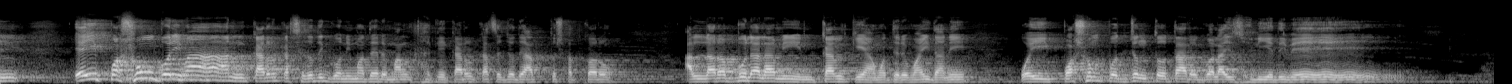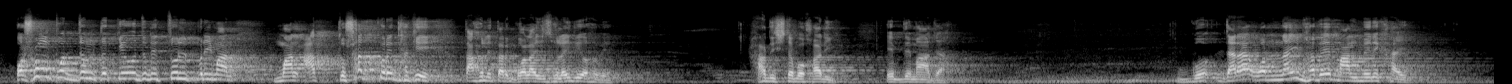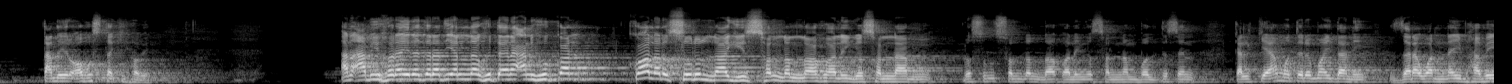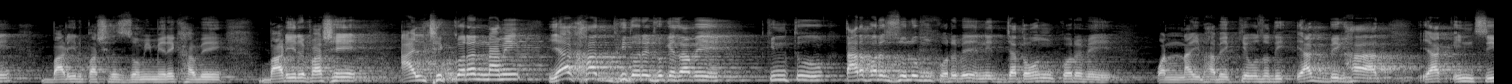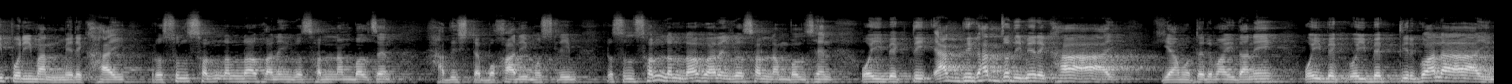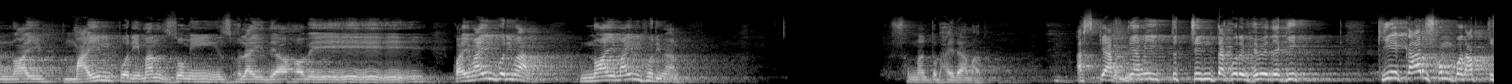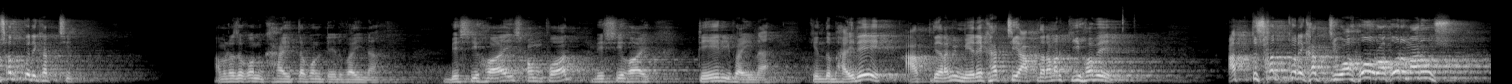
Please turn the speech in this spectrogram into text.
এই পশম পরিমাণ কারোর কাছে যদি গনিমতের মাল থাকে, কারোর কাছে যদি আত্মসাৎ করো, আল্লাহ রব্বুল আলমিন কালকে আমাদের ময়দানে ওই পশম পর্যন্ত তার গলায় ঝুলিয়ে দিবে। পশম পর্যন্ত কেউ যদি চুল পরিমাণ মাল আত্মসাৎ করে থাকে, তাহলে তার গলায় ঝুলাই দেওয়া হবে। হাদিসটা বখারি এবদে মাজা যারা অন্যায়ভাবে মাল মেরে খায়, তাদের অবস্থা কি হবে? আর আবি হরাই রাজি আল্লাহ আনহু কল কল রসুল্লাহ সাল্লাহ আলিঙ্গসাল্লাম রসুল সাল্লাহ আলিঙ্গসাল্লাম বলতেছেন, কাল কেয়ামতের ময়দানে যারা অন্যায়ভাবে বাড়ির পাশে জমি মেরে খাবে, বাড়ির পাশে আইল ঠিক করার নামে এক হাত ভিতরে ঢুকে যাবে, কিন্তু তারপরে জুলুম করবে, নির্যাতন করবে অন্যায়ভাবে কেউ যদি এক বিঘাত এক ইঞ্চি পরিমাণ মেরে খায়, রসুল সাল্লাহ আলহিসাল্লাম বলছেন, হাদিসটা বখারি, মুসলিম, রসুল সাল্লাহ আলহিসাল্লাম বলছেন, ওই ব্যক্তি এক বিঘাত যদি মেরে খায়, কিয়ামতের ময়দানে ওই ওই ব্যক্তির গলায় নয় মাইল পরিমাণ জমি ঝোলাই দেওয়া হবে। কয় মাইল পরিমাণ? নয় মাইল পরিমাণ। সম্মানিত ভাইরা আমার আজকে আপনি আমি একটু চিন্তা করে ভেবে দেখি, কে কার সম্পদ আত্মসাৎ করে খাচ্ছি। আমরা যখন খাই তখন টের পাই না। বেশি হয় সম্পদ, বেশি হয় টেরই পাই না। কিন্তু ভাইরে, আপনি আর আমি মেরে খাচ্ছি, আপনার আমার কি হবে? আত্মসাৎ করে খাচ্ছি, অহর অহর মানুষ।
